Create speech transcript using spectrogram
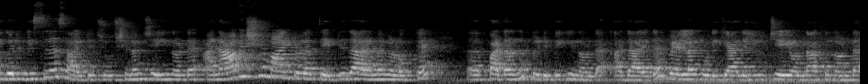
ഇതൊരു ബിസിനസ് ആയിട്ട് ചൂഷണം ചെയ്യുന്നുണ്ട്. അനാവശ്യമായിട്ടുള്ള തെറ്റിദ്ധാരണകളൊക്കെ പടർന്ന് പിടിപ്പിക്കുന്നുണ്ട്. അതായത് വെള്ളം കുടിക്കാതെ യു ടി ഐ ഉണ്ടാക്കുന്നുണ്ട്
